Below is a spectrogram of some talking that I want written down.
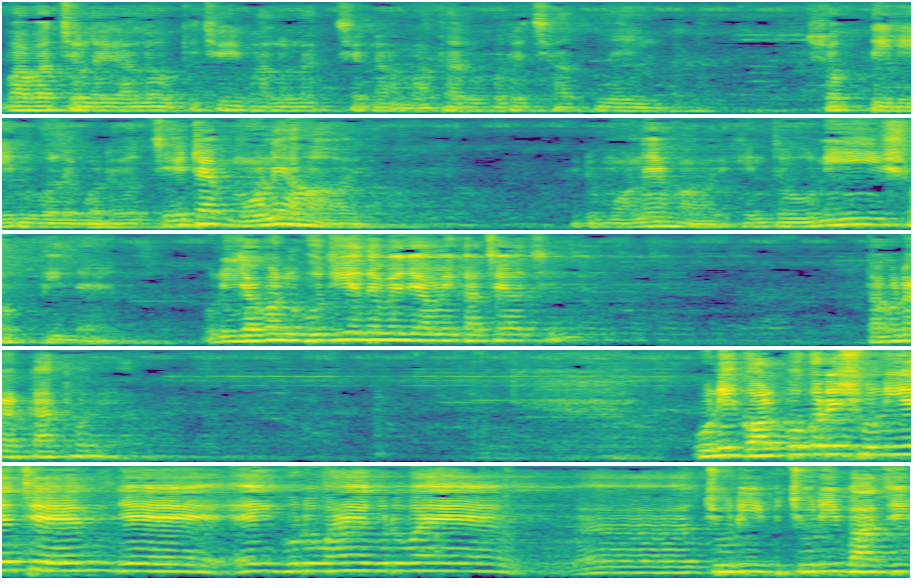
বাবা চলে গেল, কিছুই ভালো লাগছে না, মাথার উপরে ছাদ নেই, শক্তিহীন বলে মনে হচ্ছে। এটা মনে হয়। মনে হয়, কিন্তু উনি শক্তি দেন। উনি যখন বুঝিয়ে দেবে যে আমি কাছে আছি, তখন আর কাত হবে উনি গল্প করে শুনিয়েছেন যে, এই গুরু ভাই গুরু ভাই চুরি চুরি বাজে।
